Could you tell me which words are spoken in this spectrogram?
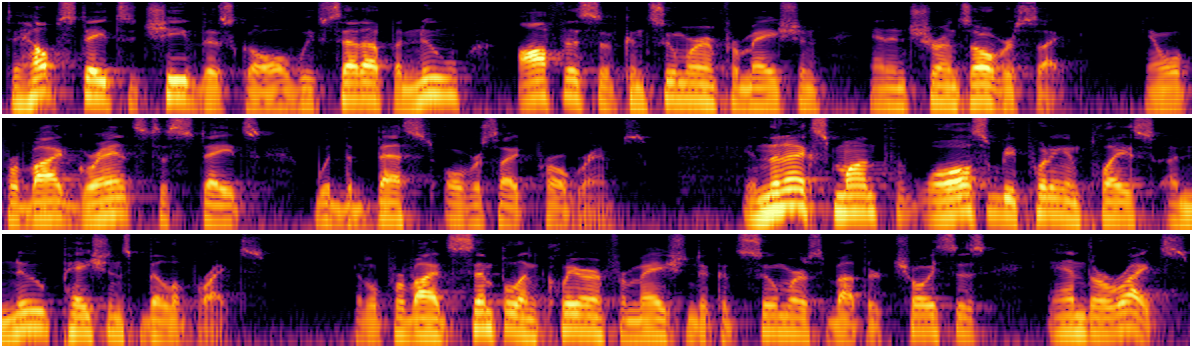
To help states achieve this goal, we've set up a new Office of Consumer Information and Insurance Oversight, and will provide grants to states with the best oversight programs. In the next month, we'll also be putting in place a new Patient's Bill of Rights. It'll provide simple and clear information to consumers about their choices and their rights.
